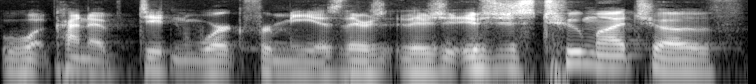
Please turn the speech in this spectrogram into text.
what kind of didn't work for me is there's there's it's just too much of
